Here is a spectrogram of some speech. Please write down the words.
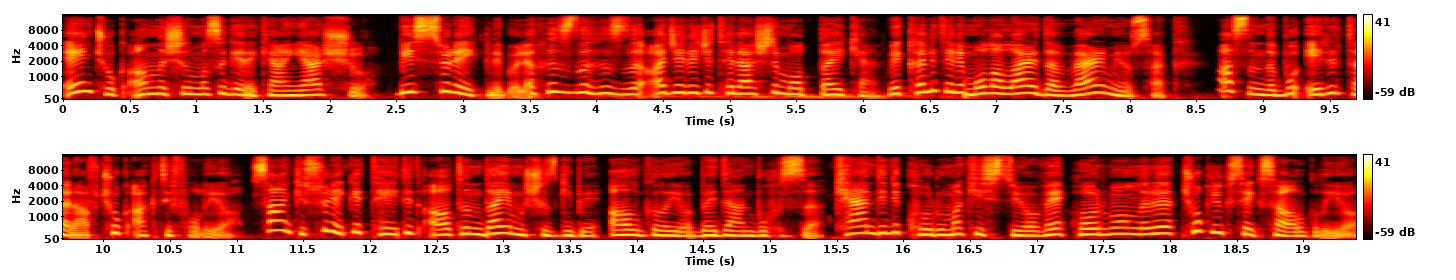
en çok anlaşılması gereken yer şu. Biz sürekli böyle hızlı hızlı aceleci telaşlı moddayken ve kaliteli molalar da vermiyorsak aslında bu eril taraf çok aktif oluyor. Sanki sürekli tehdit altındaymışız gibi algılıyor beden bu hızı. Kendini korumak istiyor ve hormonları çok yüksek salgılıyor.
